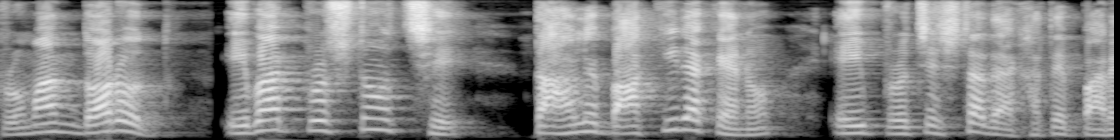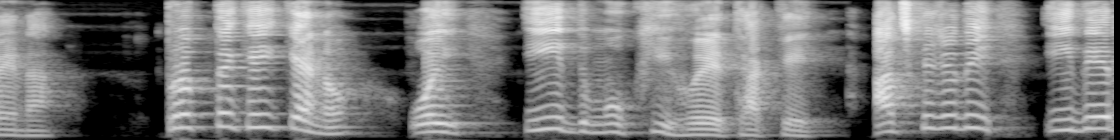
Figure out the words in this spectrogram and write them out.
প্রমাণ দরদ। এবার প্রশ্ন হচ্ছে, তাহলে বাকিরা কেন এই প্রচেষ্টা দেখাতে পারে না? প্রত্যেকেই কেন ওই ঈদমুখী হয়ে থাকে? আজকে যদি ঈদের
